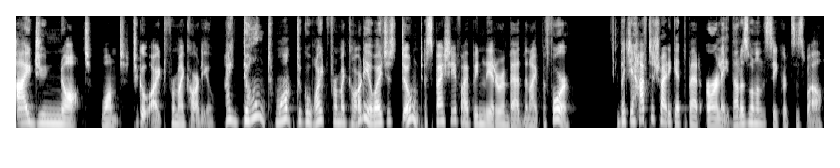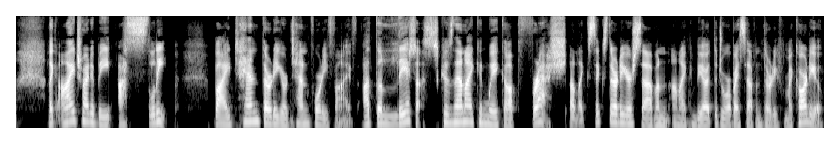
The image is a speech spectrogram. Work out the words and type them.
I do not want to go out for my cardio. I don't want to go out for my cardio. I just don't, especially if I've been later in bed the night before. But you have to try to get to bed early. That is one of the secrets as well. Like I try to be asleep by 10:30 or 10:45 at the latest because then I can wake up fresh at like 6:30 or 7 and I can be out the door by 7:30 for my cardio.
